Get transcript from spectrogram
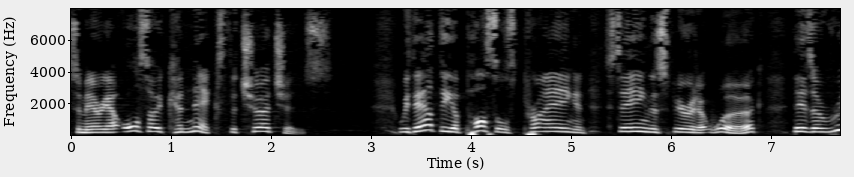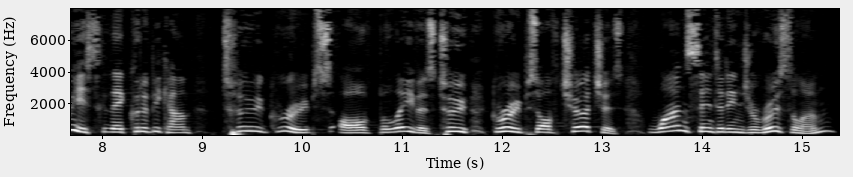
Samaria also connects the churches. Without the apostles praying and seeing the Spirit at work, there's a risk there could have become two groups of believers, two groups of churches, one centered in Jerusalem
